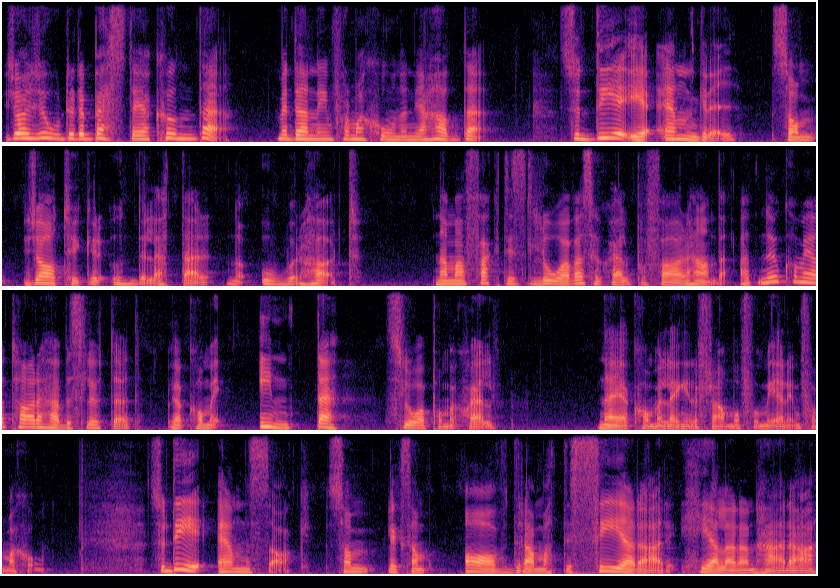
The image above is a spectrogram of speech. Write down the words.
jag gjorde det bästa jag kunde med den informationen jag hade. Så det är en grej som jag tycker underlättar något oerhört. När man faktiskt lovar sig själv på förhand att nu kommer jag ta det här beslutet och jag kommer inte slå på mig själv när jag kommer längre fram och får mer information. Så det är en sak som liksom avdramatiserar hela den här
